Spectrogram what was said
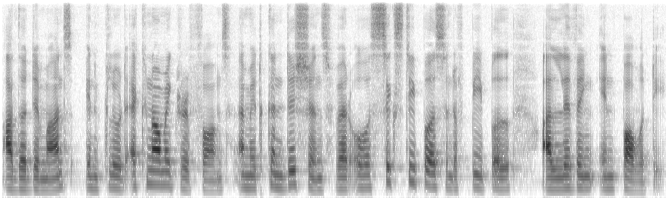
Other demands include economic reforms amid conditions where over 60% of people are living in poverty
